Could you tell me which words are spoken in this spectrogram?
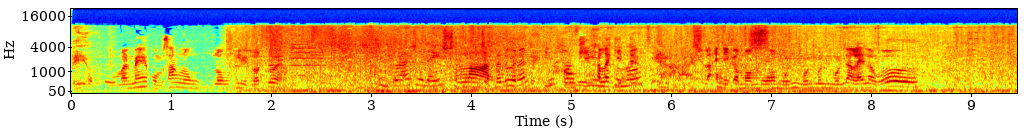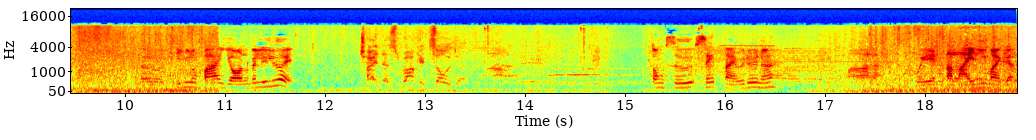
build. โอ้มันไม่ให้ผมสร้างโรงโรงผลิตรถด้วยฉ Congratulations. ลาดซะด้วยนะ You ตรง have ที่ been ภารกิจเนี่ย promoted. แล้วไอ้นี่ก็มามัวหมุนหมุนหมุนหมุนอะไรเหรอเออเออทิ้งลงไปหย่อนลงไปเรื่อย China's rocket soldier. ๆต้องซื้อเซตไหนไว้ด้วยนะ มาละเวนตะไลนี่มาอีกแล้ว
